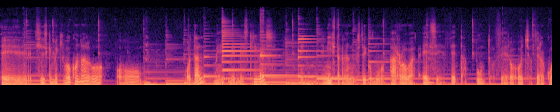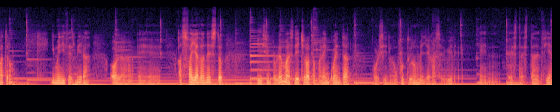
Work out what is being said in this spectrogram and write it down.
eh, si es que me equivoco en algo o, tal, me, escribes en, Instagram, estoy como arroba sz.0804 y me dices, mira, hola, eh, has fallado en esto y sin problemas, de hecho lo tomaré en cuenta por si en un futuro me llega a servir en esta estancia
